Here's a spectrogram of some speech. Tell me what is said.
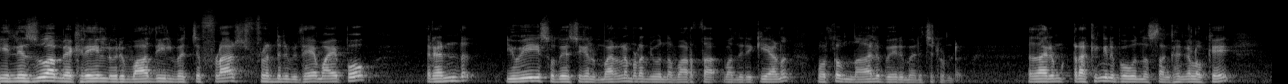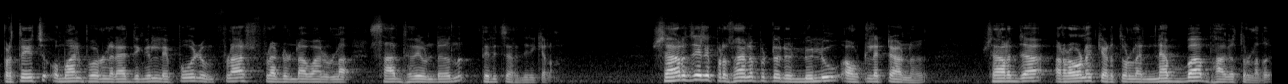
ഈ നെസുവ മേഖലയിൽ ഒരു വാദിയിൽ വെച്ച് ഫ്ലാഷ് ഫ്ലഡിന് വിധേയമായപ്പോൾ രണ്ട് യു എ സ്വദേശികൾ മരണമടഞ്ഞു എന്ന വാർത്ത വന്നിരിക്കുകയാണ്. മൊത്തം നാല് പേര് മരിച്ചിട്ടുണ്ട്. ഏതായാലും ട്രക്കിങ്ങിന് പോകുന്ന സംഘങ്ങളൊക്കെ പ്രത്യേകിച്ച് ഒമാൻ പോലുള്ള രാജ്യങ്ങളിൽ എപ്പോഴും ഫ്ലാഷ് ഫ്ലഡ് ഉണ്ടാവാനുള്ള സാധ്യതയുണ്ട് എന്ന് തിരിച്ചറിഞ്ഞിരിക്കണം. ഷാർജയിലെ പ്രധാനപ്പെട്ട ഒരു ലുലു ഔട്ട്ലെറ്റാണ് ഷാർജ റോളയ്ക്കടുത്തുള്ള നബ്ബ ഭാഗത്തുള്ളത്.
